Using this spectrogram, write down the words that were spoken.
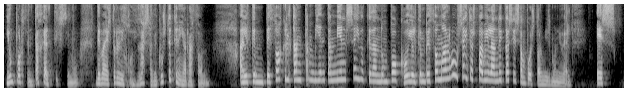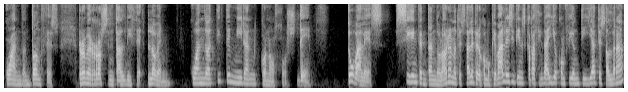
Y un porcentaje altísimo de maestros le dijo, oiga, sabe que usted tenía razón. Al que empezó aquel tan tan bien, también se ha ido quedando un poco y el que empezó mal uh, se ha ido espabilando y casi se han puesto al mismo nivel. Es cuando entonces Robert Rosenthal dice, lo ven, cuando a ti te miran con ojos de, tú vales, sigue intentándolo, ahora no te sale, pero como que vales y tienes capacidad y yo confío en ti, ya te saldrá,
